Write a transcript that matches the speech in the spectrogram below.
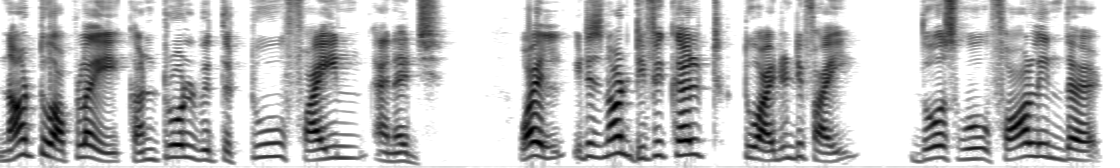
not to apply control with too fine an edge. While it is not difficult to identify those who fall in the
